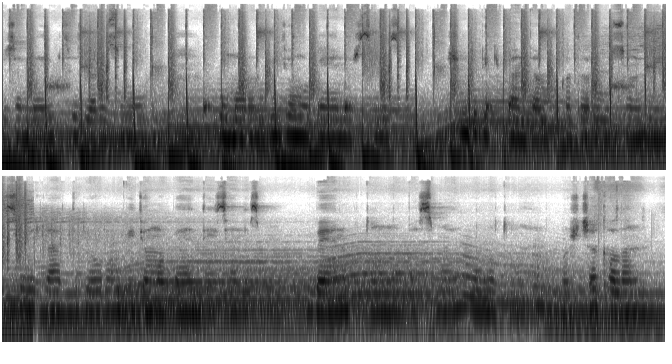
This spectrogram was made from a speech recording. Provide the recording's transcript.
düzenleyip sizlere sunuyorum. Umarım. Şimdilik benden bu kadar olsun. İyi seyirler diliyorum. Videomu beğendiyseniz beğeni butonuna basmayı unutmayın. Hoşça kalın.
